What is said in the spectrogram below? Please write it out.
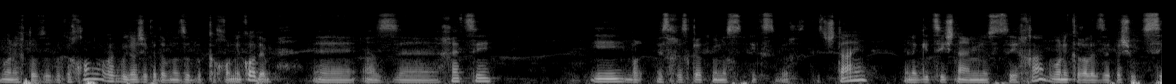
בואו נכתוב זאת בכחול, רק בגלל שכתבנו זאת בכחול מקודם. Uh, אז uh, חצי, e בחזקת מינוס x בחזקת 2, ונגיד c2 מינוס c1, בואו נקרא לזה פשוט c.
